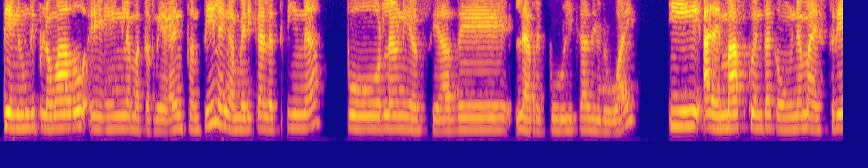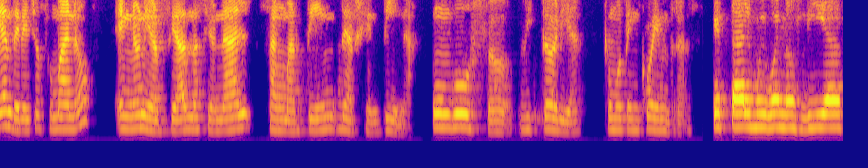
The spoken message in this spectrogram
Tiene un diplomado en la maternidad infantil en América Latina por la Universidad de la República de Uruguay. Y además cuenta con una maestría en Derechos Humanos en la Universidad Nacional San Martín de Argentina. Un gusto, Victoria. ¿Cómo te encuentras? ¿Qué tal? Muy buenos días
